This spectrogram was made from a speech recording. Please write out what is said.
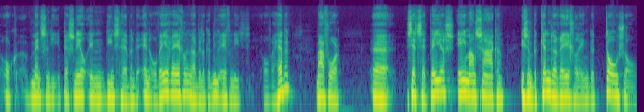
ook mensen die personeel in dienst hebben, de NOW-regeling. Daar wil ik het nu even niet over hebben. Maar voor ZZP'ers, eenmanszaken, is een bekende regeling, de TOZO,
